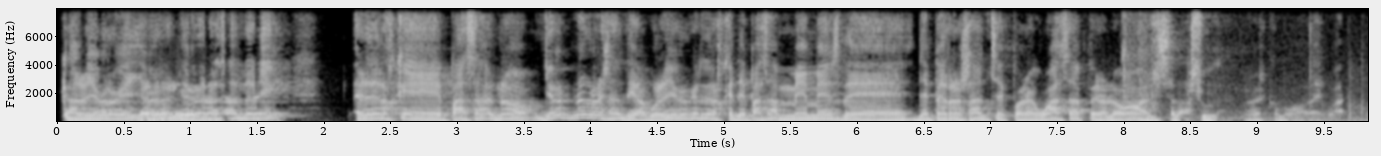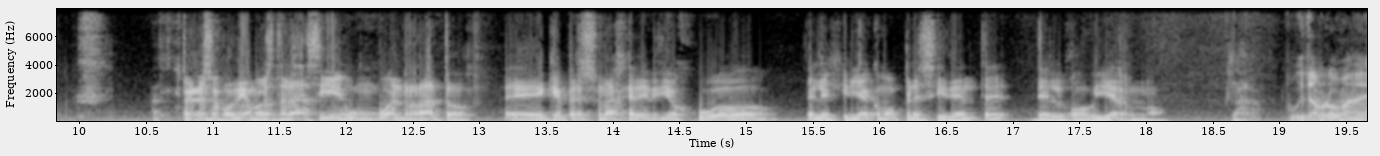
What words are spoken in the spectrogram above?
Claro, yo creo que, yo, yo creo que Nathan Drake es de los que pasa. No, yo no creo que sea antivacunas, yo creo que es de los que te pasan memes de, de Perro Sánchez por el WhatsApp, pero luego él se la suda. ¿no? Es como, da igual. Pero eso, podríamos estar así un buen rato. Eh, ¿Qué personaje de videojuego elegiría como presidente del gobierno? Claro. Poquita broma, ¿eh?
